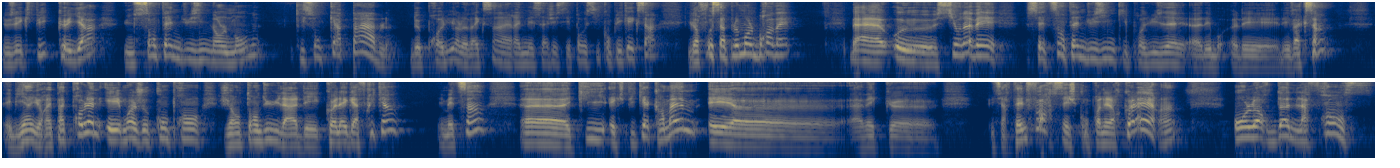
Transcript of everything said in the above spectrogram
nous expliquent qu'il y a une centaine d'usines dans le monde qui sont capables de produire le vaccin ARN messager. C'est pas aussi compliqué que ça. Il leur faut simplement le brevet. Ben, euh, si on avait cette centaine d'usines qui produisaient euh, des, vaccins, eh bien, il n'y aurait pas de problème. Et moi, je comprends, j'ai entendu là des collègues africains, des médecins, euh, qui expliquaient quand même, et avec une certaine force, et je comprenais leur colère. Hein. On leur donne, la France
